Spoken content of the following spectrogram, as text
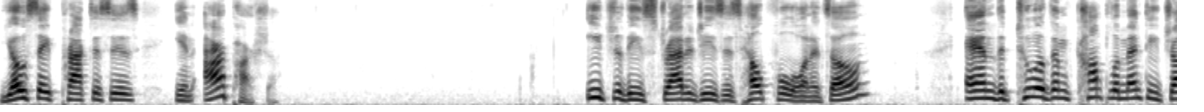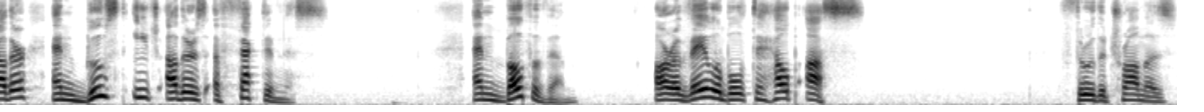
Yosef practices in our Parsha. Each of these strategies is helpful on its own, and the two of them complement each other and boost each other's effectiveness and both of them are available to help us through the traumas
